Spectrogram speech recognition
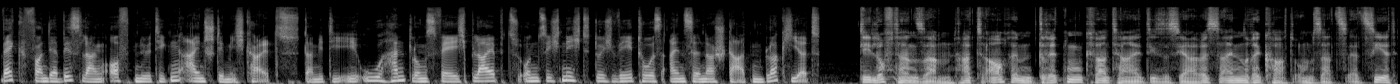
weg von der bislang oft nötigen Einstimmigkeit, damit die EU handlungsfähig bleibt und sich nicht durch Vetos einzelner Staaten blockiert. Die Lufthansa hat auch im dritten Quartal dieses Jahres einen Rekordumsatz erzielt.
